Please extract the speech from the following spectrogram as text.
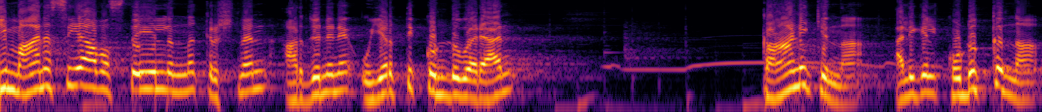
ഈ മാനസികാവസ്ഥയിൽ നിന്ന് കൃഷ്ണൻ അർജുനനെ ഉയർത്തിക്കൊണ്ടുവരാൻ കാണിക്കുന്ന അല്ലെങ്കിൽ കൊടുക്കുന്ന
